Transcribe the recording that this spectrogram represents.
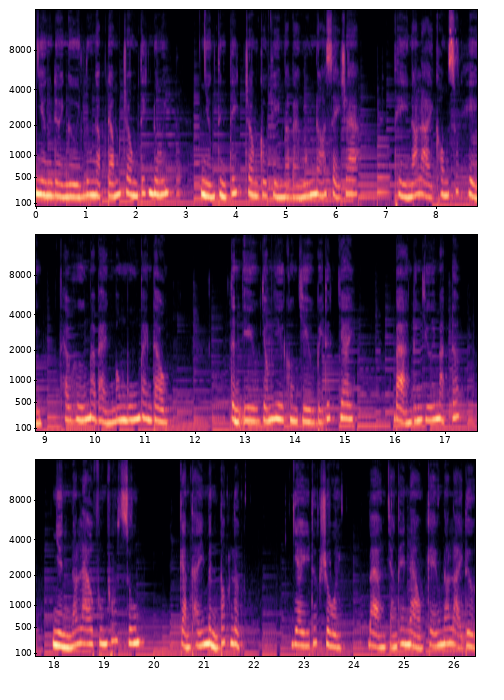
Nhưng đời người luôn ngập đắm trong tiếc nuối. Những tình tiết trong câu chuyện mà bạn muốn nó xảy ra, thì nó lại không xuất hiện theo hướng mà bạn mong muốn ban đầu. Tình yêu giống như con diều bị đứt dây. Bạn đứng dưới mặt đất, nhìn nó lao phun phút xuống, cảm thấy mình bất lực. Dây đứt rồi, bạn chẳng thể nào kéo nó lại được.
